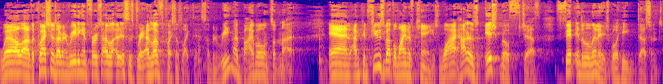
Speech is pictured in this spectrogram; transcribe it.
Well, uh, the questions I've been reading in first, I, this is great. I love questions like this. I've been reading my Bible and something, and I'm confused about the line of kings. Why, how does Ishbosheth fit into the lineage? Well, he doesn't.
